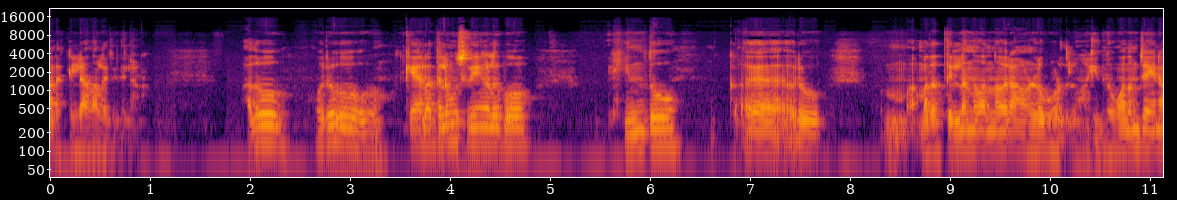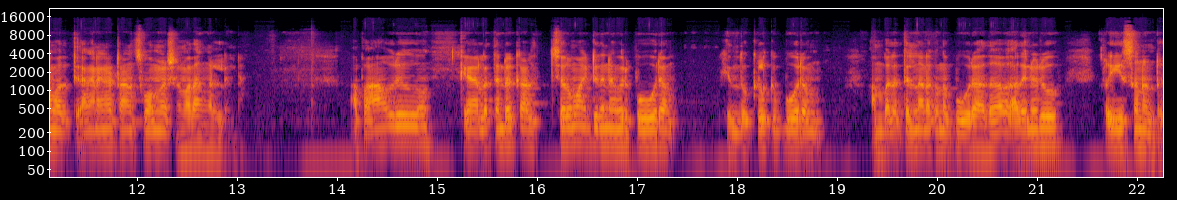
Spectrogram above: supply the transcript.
നടക്കില്ല എന്നുള്ള രീതിയിലാണ്. അത് ഒരു കേരളത്തിലെ മുസ്ലിങ്ങൾ ഇപ്പോൾ ഹിന്ദു ഒരു മതത്തിൽ നിന്ന് വന്നവരാണല്ലോ കൂടുതലും. ഹിന്ദു മതം ജൈന മതത്തിൽ അങ്ങനെ ട്രാൻസ്ഫോർമേഷൻ മതങ്ങളിലുണ്ട്. അപ്പോൾ ആ ഒരു കേരളത്തിന്റെ കൾച്ചറുമായിട്ട് തന്നെ ഒരു പൂരം ഹിന്ദുക്കൾക്ക് പൂരം അമ്പലത്തിൽ നടക്കുന്ന പൂരം. അത് അതിനൊരു റീസൺ ഉണ്ട്.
